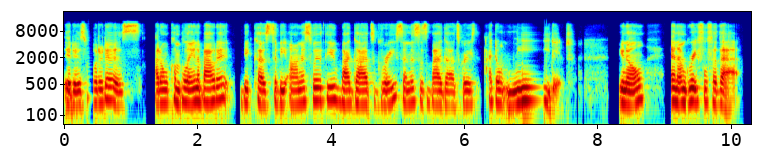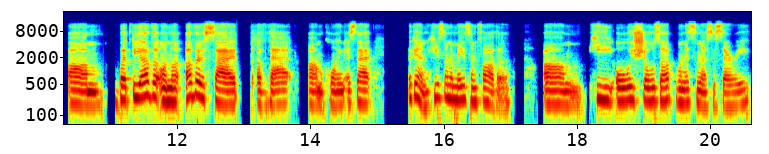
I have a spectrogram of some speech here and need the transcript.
it is what it is. I don't complain about it because, to be honest with you, by God's grace, and this is by God's grace, I don't need it, you know, and I'm grateful for that. Um, but the other, on the other side of that um, coin, is that, again, he's an amazing father. Um, he always shows up when it's necessary.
